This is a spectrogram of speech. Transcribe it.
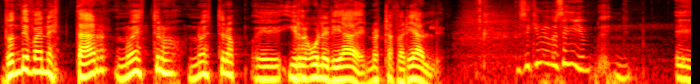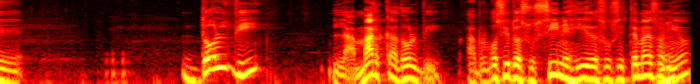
¿Dónde van a estar nuestros, nuestras eh, irregularidades, nuestras variables? Pues es que me parece que yo, eh, eh, Dolby, la marca Dolby, a propósito de sus cines y de su sistema de sonido,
